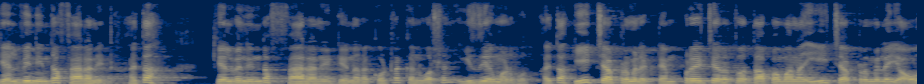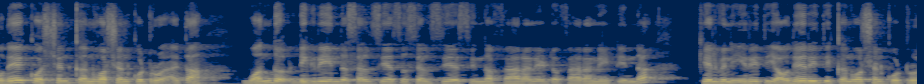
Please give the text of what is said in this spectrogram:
ಕೆಲ್ವಿನಿಂದ ಫ್ಯಾರನಿಟ್, ಆಯಿತಾ? ಕೆಲ್ವಿನಿಂದ ಫ್ಯಾರಾನಿಟಿ ಏನಾರ ಕೊಟ್ಟರೆ ಕನ್ವರ್ಷನ್ ಈಸಿಯಾಗಿ ಮಾಡ್ಬೋದು. ಆಯಿತಾ? ಈ ಚಾಪ್ಟರ್ ಮೇಲೆ ಟೆಂಪ್ರೇಚರ್ ಅಥವಾ ತಾಪಮಾನ, ಈ ಚಾಪ್ಟರ್ ಮೇಲೆ ಯಾವುದೇ ಕ್ವಶನ್ ಕನ್ವರ್ಷನ್ ಕೊಟ್ಟರು ಆಯಿತಾ? ಒಂದು ಡಿಗ್ರಿಯಿಂದ ಸೆಲ್ಸಿಯಸ್ ಸೆಲ್ಸಿಯಸ್ಸಿಂದ ಫ್ಯಾರನೈಟು ಫ್ಯಾರನೈಟಿಂದ ಕೆಲ್ವಿನ್ ಈ ರೀತಿ ಯಾವುದೇ ರೀತಿ ಕನ್ವರ್ಷನ್ ಕೊಟ್ಟರು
